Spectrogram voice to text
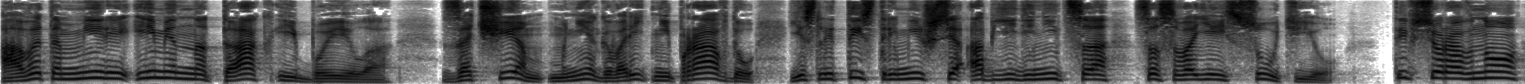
А в этом мире именно так и было. Зачем мне говорить неправду, если ты стремишься объединиться со своей сутью? Ты все равно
